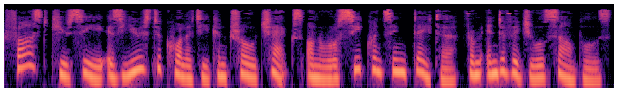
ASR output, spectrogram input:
FastQC is used to quality control checks on raw sequencing data from individual samples.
